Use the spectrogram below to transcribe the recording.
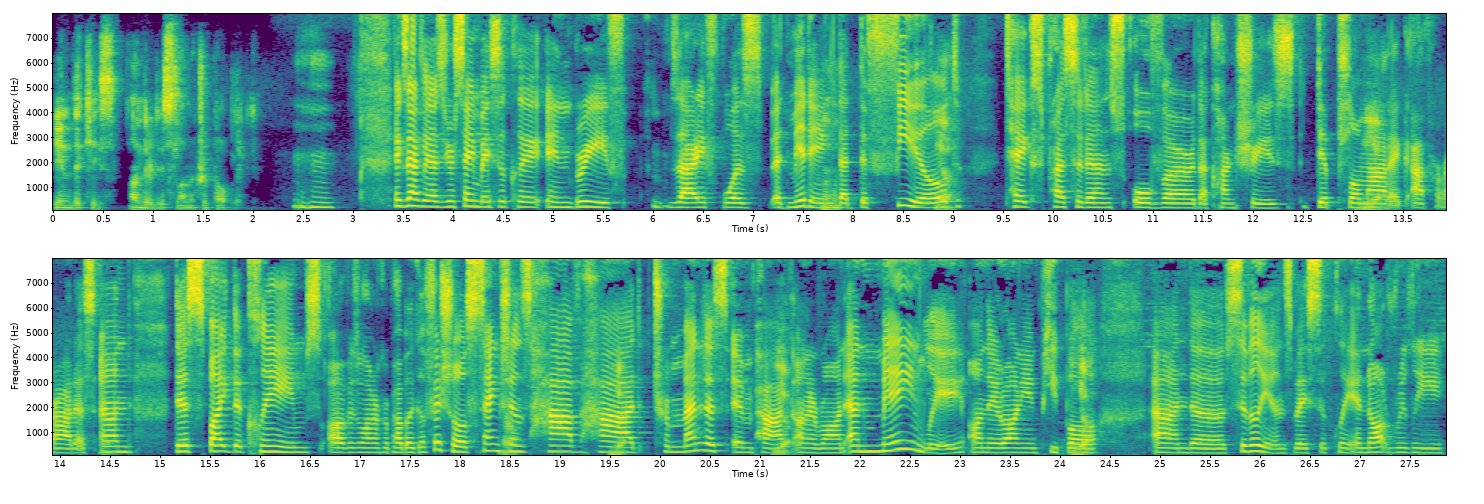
been the case under the Islamic Republic. Mm-hmm. Exactly. As you're saying, basically, in brief, Zarif was admitting mm-hmm. that the field. Yeah takes precedence over the country's diplomatic yeah. apparatus. Yeah. And despite the claims of Islamic Republic officials, sanctions yeah. have had tremendous impact on Iran and mainly on the Iranian people and uh, civilians, basically, and not really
